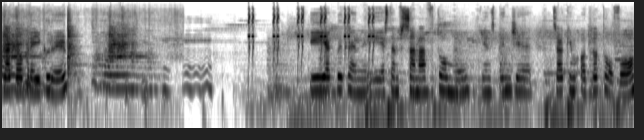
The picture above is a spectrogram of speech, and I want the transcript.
dla dobrej gry. I jakby ten, jestem sama w domu, więc będzie całkiem odlotowo.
